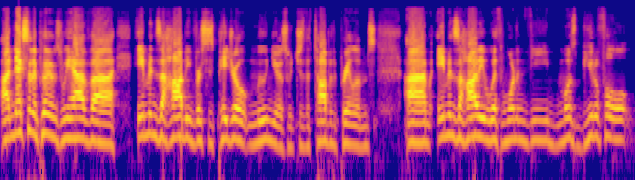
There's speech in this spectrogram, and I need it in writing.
Uh, next on the prelims, we have uh, Aiemann Zahabi versus Pedro Munhoz, which is the top of the prelims. Um, Aiemann Zahabi with one of the most beautiful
